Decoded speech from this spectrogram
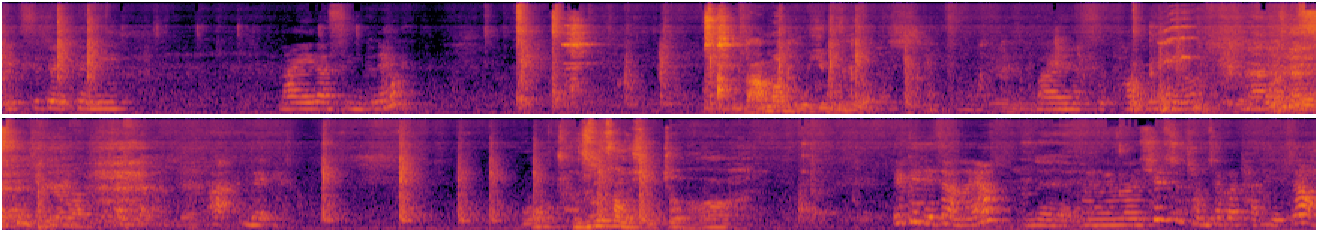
x절편이 마이너스 2분의 나만 목이 물려? 마이너스 바보네요. 아, 네. 어 조준성 진짜. 아. 이렇게 되지 않아요? 네. 아니면 실수 전체가 다 되죠?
